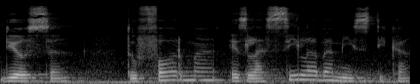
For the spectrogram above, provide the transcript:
Diosa, tu forma es la sílaba mística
